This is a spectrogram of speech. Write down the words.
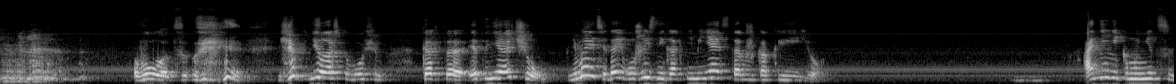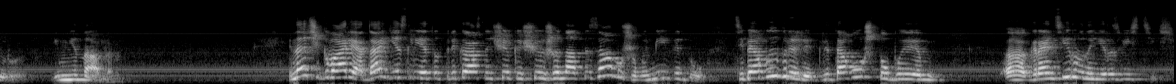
Вот, я поняла, что, в общем, как-то это ни о чем. Понимаете, да, его жизнь никак не меняется так же, как и ее. Они не коммуницируют, им не надо. Иначе говоря, да, если этот прекрасный человек еще и женат и замужем, имей в виду, тебя выбрали для того, чтобы э, гарантированно не развестись.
